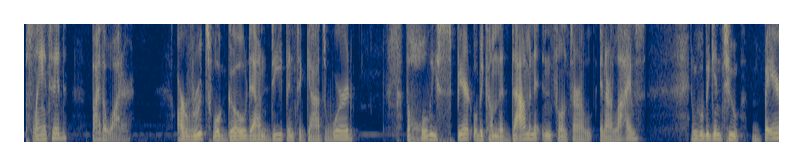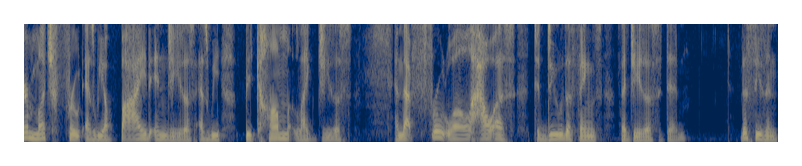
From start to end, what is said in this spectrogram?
planted by the water our roots will go down deep into God's word. The Holy Spirit will become the dominant influence in our lives. And we will begin to bear much fruit as we abide in Jesus, as we become like Jesus. And that fruit will allow us to do the things that Jesus did. This season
